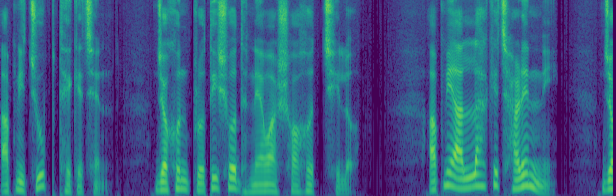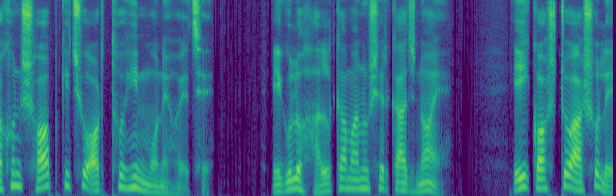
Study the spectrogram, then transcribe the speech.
আপনি চুপ থেকেছেন। যখন প্রতিশোধ নেওয়া সহজ ছিল। আপনি আল্লাহকে ছাড়েননি, যখন সব কিছু অর্থহীন মনে হয়েছে। এগুলো হালকা মানুষের কাজ নয়। এই কষ্ট আসলে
